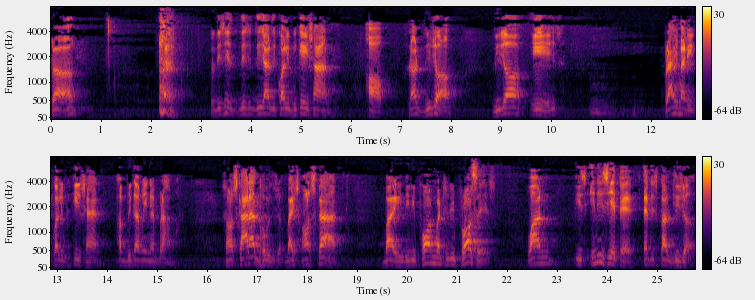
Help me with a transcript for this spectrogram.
so, so this is, this, these are the qualification of, not Dija. Dija is um, primary qualification of becoming a Brahman. Sanskarat bhavadija. By sanskar, by the reformatory process, one is initiated, that is called Dija,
